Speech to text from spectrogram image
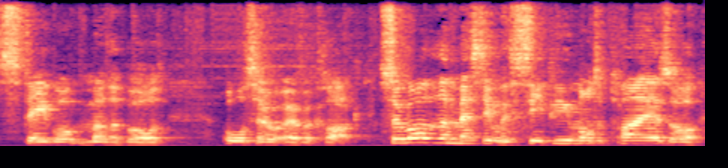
stable motherboard auto overclock. So rather than messing with CPU multipliers or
